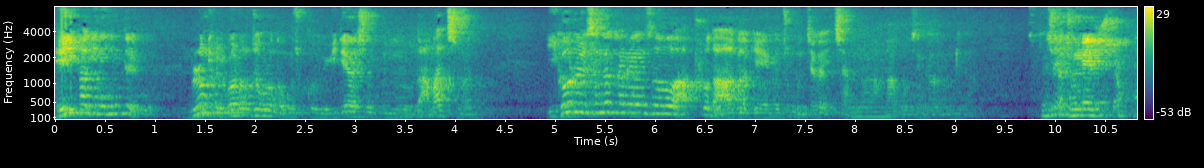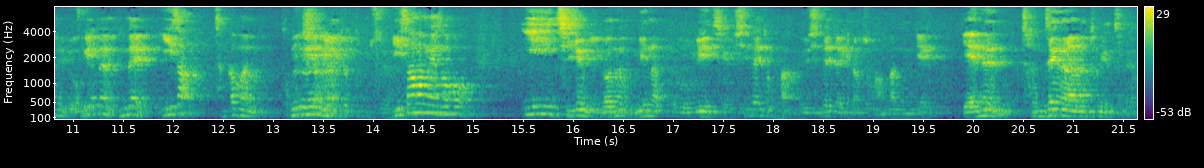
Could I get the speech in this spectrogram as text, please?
대입하기는 힘들고 물론 결과론적으로 너무 좋고 위대하신 분도 남았지만 이거를 생각하면서 앞으로 나아가기에는 좀 문제가 있지 않나라고 생각합니다. 잠시만 정리해 주시죠. 아니, 여기는 근데 이 상 잠깐만 음, 덧붙이자면 이 상황에서 이 지금 이거는 우리나 우리 지금 시대적 반- 시대적이랑 좀 안 맞는 게 얘는 전쟁을 하는 통일주예요.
